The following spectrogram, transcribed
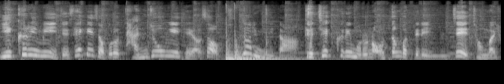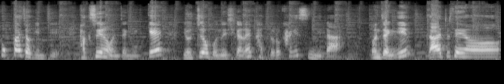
이 크림이 이제 세계적으로 단종이 되어서 품절입니다. 대체 크림으로는 어떤 것들이 있는지 정말 효과적인지 박수현 원장님께 여쭈어보는 시간을 갖도록 하겠습니다. 원장님 나와주세요.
